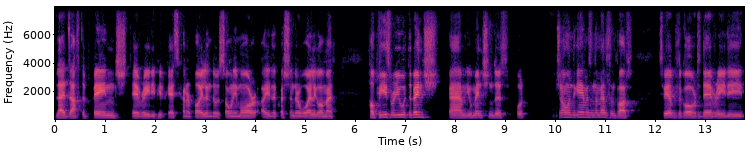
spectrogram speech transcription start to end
lads off the bench, Dave Reidy, Peter Casey, Conor Boylan. There was so many more. I had a question there a while ago, Matt. How pleased were you with the bench? Um, you mentioned it, but do you know when the game is in the melting pot, to be able to go over to Dave Reidy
